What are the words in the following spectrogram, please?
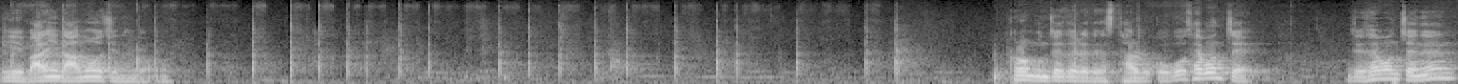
이게 많이 나누어지는 경우. 그런 문제들에 대해서 다룰 거고 세 번째. 이제 세 번째는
